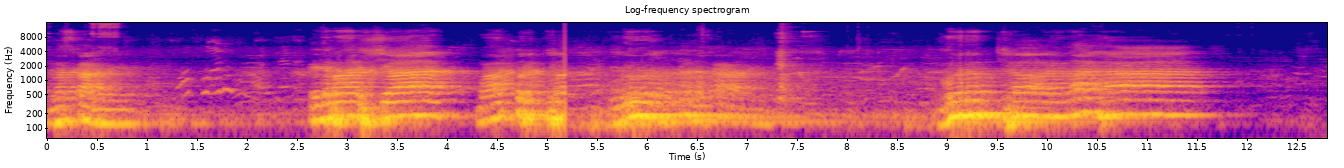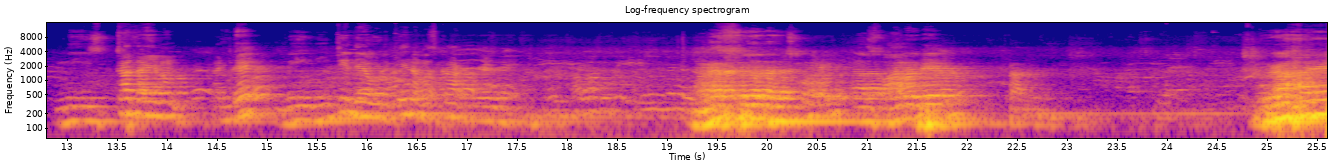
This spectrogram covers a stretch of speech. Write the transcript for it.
నమస్కారం. యజమానస్య మాతృత్వ గురు నమస్కారం గురుచారణ మీ ఇష్ట దైవం అంటే మీ ఇంటి దేవుడికి నమస్కారం చేయండి. మనస్సులో తలుచుకోండి నా స్వామి పేరు గ్రహణే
